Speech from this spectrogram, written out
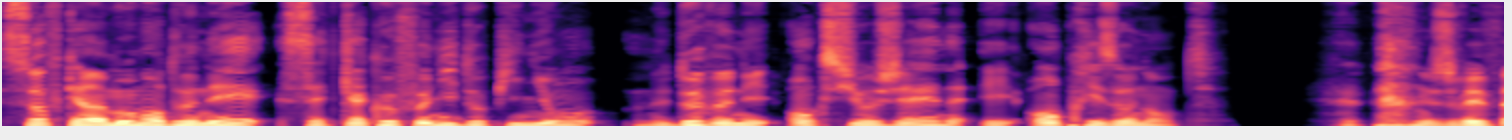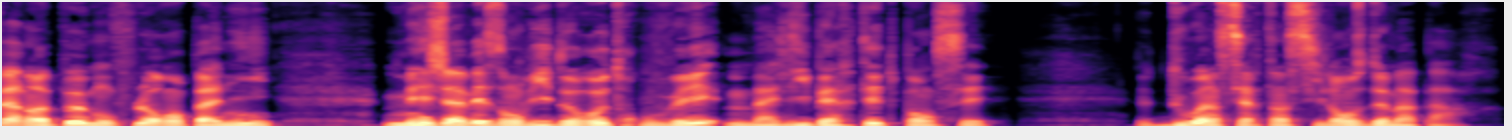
Sauf qu'à un moment donné, cette cacophonie d'opinions me devenait anxiogène et emprisonnante. je vais faire un peu mon Florent Pagny, mais j'avais envie de retrouver ma liberté de penser. D'où un certain silence de ma part.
